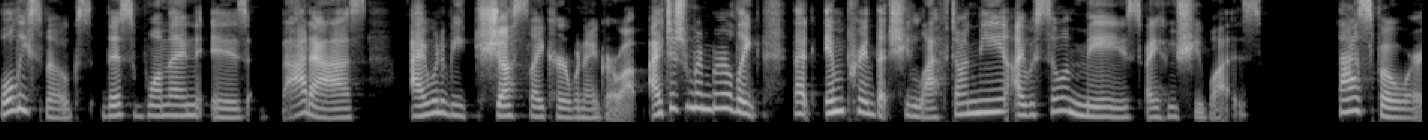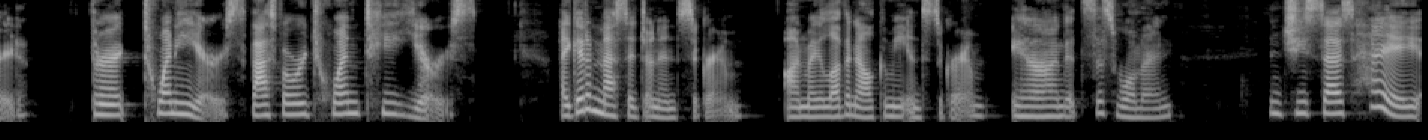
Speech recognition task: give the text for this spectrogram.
holy smokes, this woman is badass. I want to be just like her when I grow up. I just remember like that imprint that she left on me. I was so amazed by who she was. Fast forward through 20 years, fast forward 20 years, I get a message on Instagram, on my Love and Alchemy Instagram, and it's this woman. And she says, Hey,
